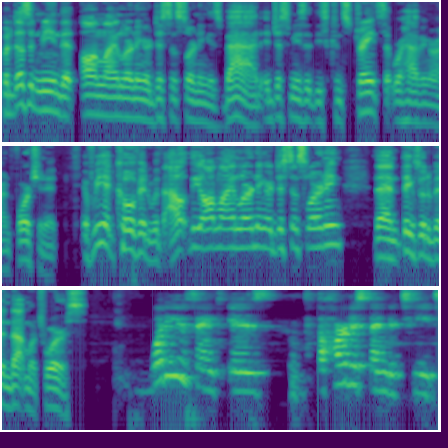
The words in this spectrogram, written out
But it doesn't mean that online learning or distance learning is bad. It just means that these constraints that we're having are unfortunate. If we had COVID without the online learning or distance learning, then things would have been that much worse. What do you think is the hardest thing to teach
